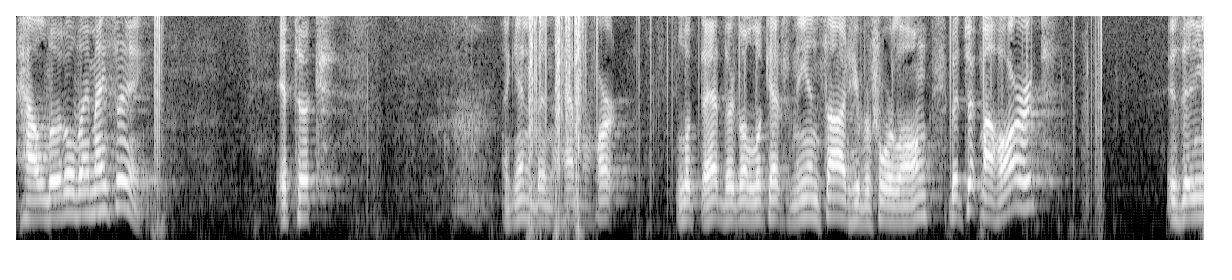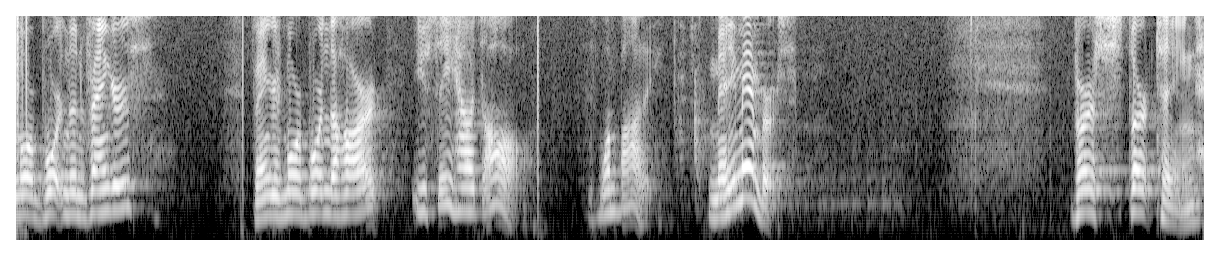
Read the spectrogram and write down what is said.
How little they may seem. It took, again, I've been having my heart looked at. They're going to look at from the inside here before long. But it took my heart is it any more important than fingers? Fingers more important than the heart? You see how it's all. It's one body, many members. Verse 13,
